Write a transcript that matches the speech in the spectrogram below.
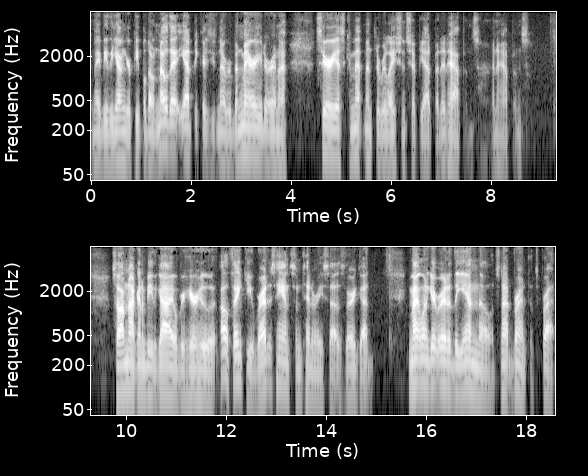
Maybe the younger people don't know that yet because you've never been married or in a serious commitment to relationship yet, but it happens. It happens. So I'm not going to be the guy over here who, oh, thank you. Brett is handsome, Tinnery says. Very good. You might want to get rid of the N, though. It's not Brent, it's Brett.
